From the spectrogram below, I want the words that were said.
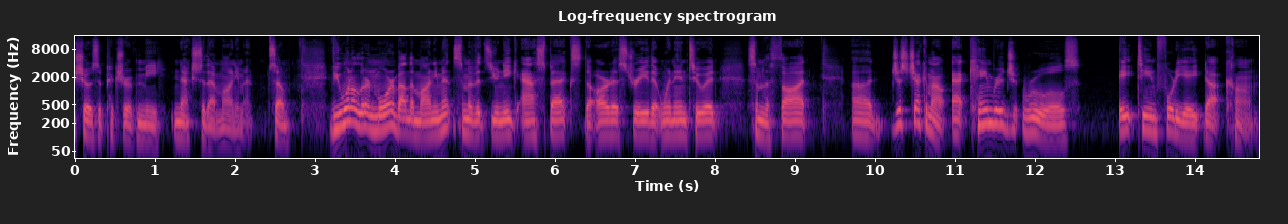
shows a picture of me next to that monument. So, if you want to learn more about the monument, some of its unique aspects, the artistry that went into it, some of the thought, uh, just check them out at CambridgeRules1848.com.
